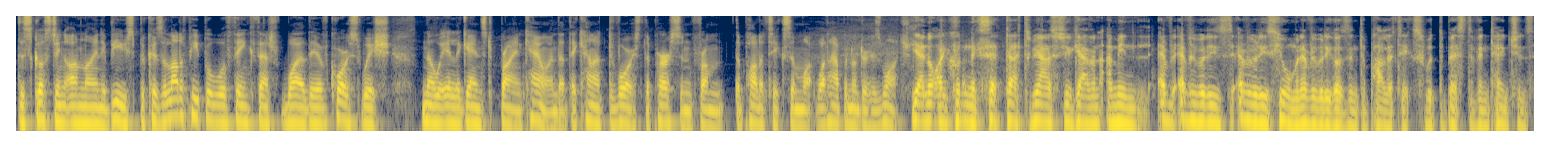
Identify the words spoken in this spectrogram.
disgusting online abuse? Because a lot of people will think that while they, of course, wish no ill against Brian Cowen, that they cannot divorce the person from the politics and what, what happened under his watch. Yeah, no, I couldn't accept that, to be honest with you, Gavin. I mean, every, everybody's everybody's human, everybody goes into politics with the best of intentions.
